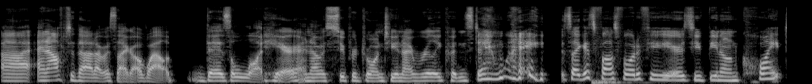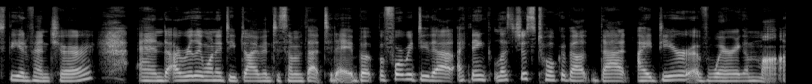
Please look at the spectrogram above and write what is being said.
Uh, and after that i was like oh wow there's a lot here. And i was super drawn to you and i really couldn't stay away. So i guess fast forward a few years you've been on quite the adventure. And i really want to deep dive into some of that today. But before we do that i think let's just talk about that idea of wearing a mask,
